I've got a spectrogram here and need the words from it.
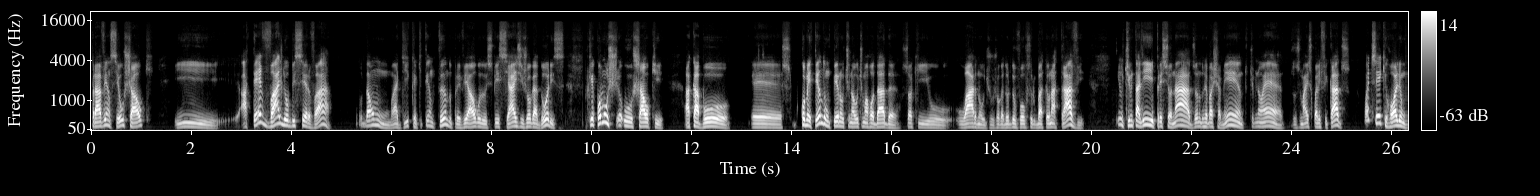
para vencer o Schalke e até vale observar, vou dar uma dica aqui tentando prever algo dos especiais de jogadores, porque como o Schalke acabou é, cometendo um pênalti na última rodada, só que o, o Arnold, o jogador do Wolfsburg, bateu na trave, e o time está ali pressionado, zona do rebaixamento, o time não é dos mais qualificados, pode ser que role um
